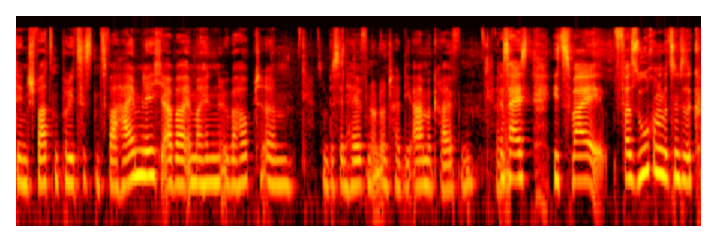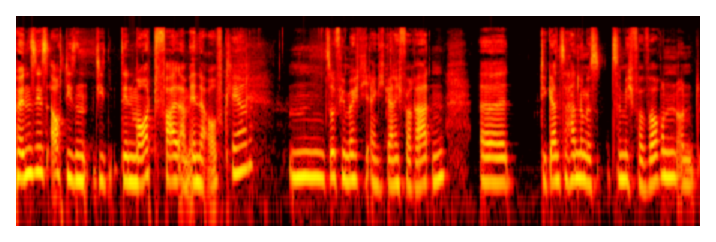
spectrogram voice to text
den schwarzen Polizisten zwar heimlich, aber immerhin überhaupt ähm, so ein bisschen helfen und unter die Arme greifen. Das heißt, die zwei versuchen, beziehungsweise können sie es auch, diesen, die, den Mordfall am Ende aufklären? Mm, so viel möchte ich eigentlich gar nicht verraten. Äh, die ganze Handlung ist ziemlich verworren und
